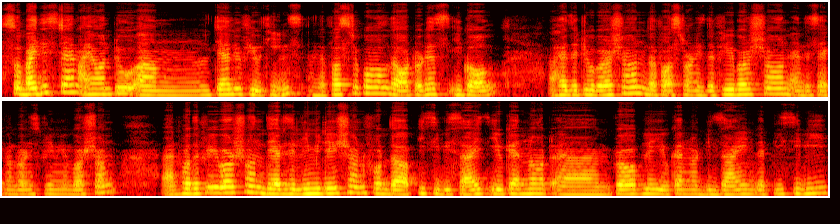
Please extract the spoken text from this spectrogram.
so by this time I want to um, tell you a few things. And the first of all the Autodesk Eagle has a two version. The first one is the free version and the second one is premium version. And for the free version there is a limitation for the PCB size. You cannot um, probably you cannot design the PCB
